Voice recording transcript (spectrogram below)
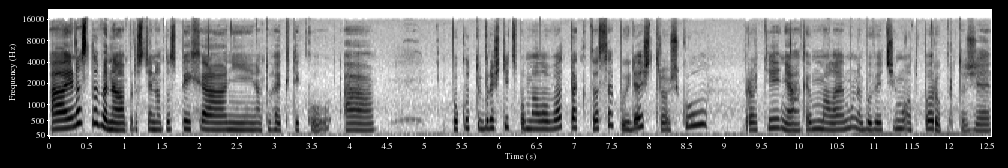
a je nastavená prostě na to spěchání, na tu hektiku. A pokud ty budeš chtít zpomalovat, tak zase půjdeš trošku proti nějakému malému nebo většímu odporu, protože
